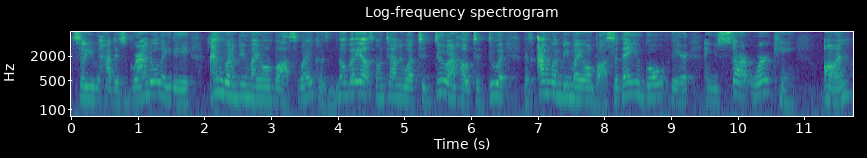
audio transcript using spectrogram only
So you have this grand old idea, I'm going to be my own boss. Why? Because nobody else going to tell me what to do and how to do it because I'm going to be my own boss. So then you go there and you start working on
